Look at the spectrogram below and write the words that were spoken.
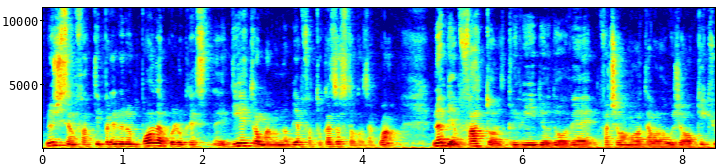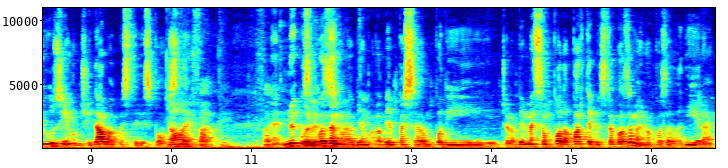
Noi ci siamo fatti prendere un po' da quello che è dietro, ma non abbiamo fatto caso a sta cosa qua. Noi abbiamo fatto altri video dove facevamo la tavola Ouija a occhi chiusi e non ci dava queste risposte. No, infatti, infatti Eh, noi questa cosa l'abbiamo, l'abbiamo persa un po' di. cioè l'abbiamo messa un po' da parte questa cosa, ma è una cosa da dire.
